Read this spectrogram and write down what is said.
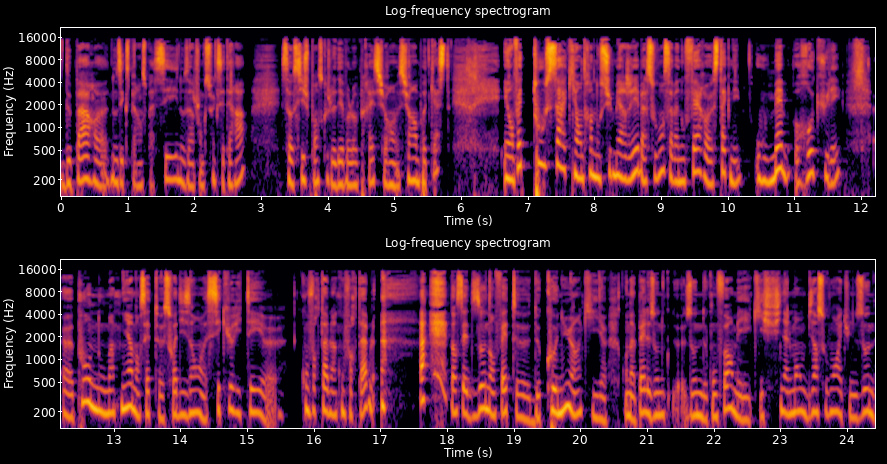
de par euh, nos expériences passées, nos injonctions, etc. Ça aussi, je pense que je le développerai sur, sur un podcast. Et en fait, tout ça qui est en train de nous submerger, bah souvent, ça va nous faire stagner ou même reculer pour nous maintenir dans cette soi-disant sécurité confortable, inconfortable. dans cette zone en fait euh, de connu hein, euh, qu'on appelle zone, euh, zone de confort, mais qui finalement bien souvent est une zone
